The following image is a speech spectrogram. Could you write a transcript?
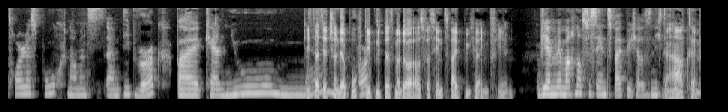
tolles Buch namens ähm, Deep Work bei Cal Newman. Ist das jetzt schon der Buchtipp, nicht, dass wir da aus Versehen zwei Bücher empfehlen? Wir, wir machen aus Versehen zwei Bücher, das ist nicht der ah, Buchtipp. Okay.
